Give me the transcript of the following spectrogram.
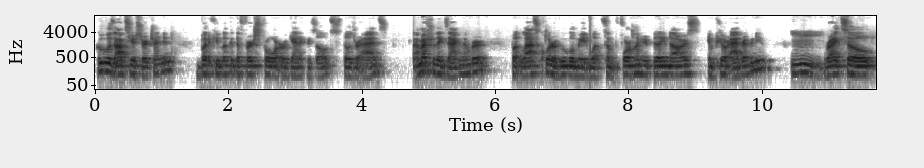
Google's obviously your search engine, but if you look at the first four organic results, those are ads. I'm not sure the exact number, but last quarter Google made what some 400 billion dollars in pure ad revenue, mm, right? So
